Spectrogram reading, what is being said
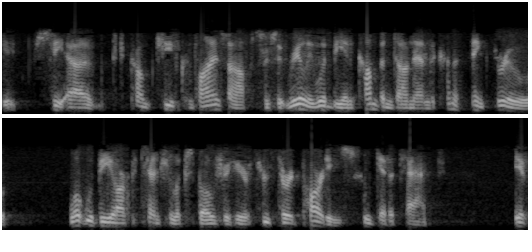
it, see, uh, chief compliance officers, it really would be incumbent on them to kind of think through what would be our potential exposure here through third parties who get attacked. If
